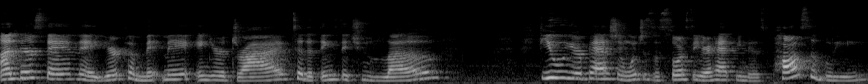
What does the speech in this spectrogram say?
Understand that your commitment and your drive to the things that you love fuel your passion, which is the source of your happiness. Possibly,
